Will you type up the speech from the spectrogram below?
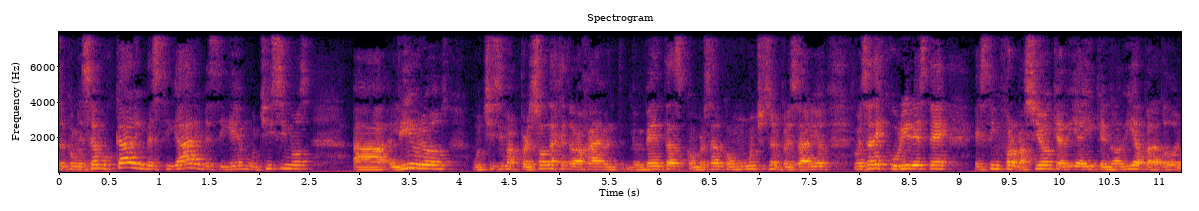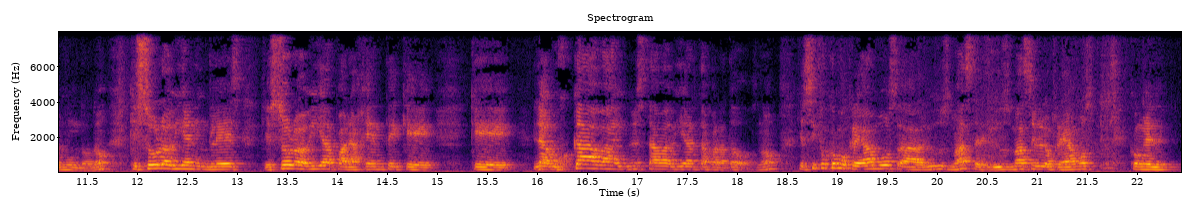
O comencé a buscar, investigar, investigué muchísimos uh, libros, muchísimas personas que trabajaban en, ventas, conversar con muchos empresarios, comencé a descubrir este, esta información que había ahí que no había para todo el mundo, ¿no? que solo había en inglés, que solo había para gente que, que la buscaba y no estaba abierta para todos. ¿no? Y así fue como creamos a Ludus Master. Ludus Master lo creamos con el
